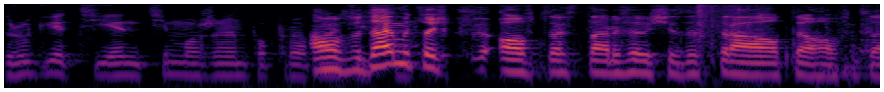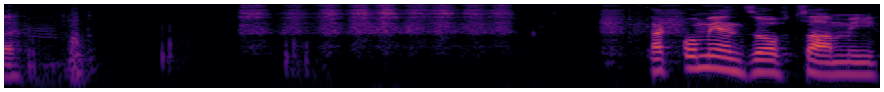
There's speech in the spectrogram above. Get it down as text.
drugie TNT możemy A poprowadzić. może dajmy coś przy owcach stary, żeby się zestrała o te owce. Tak pomiędzy owcami.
